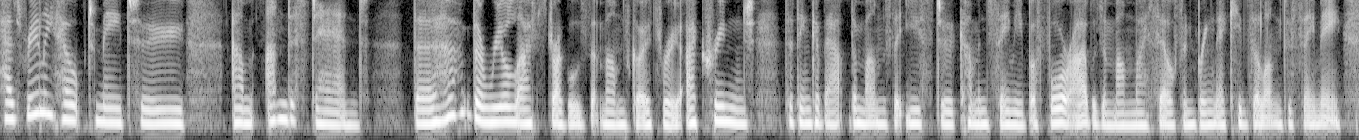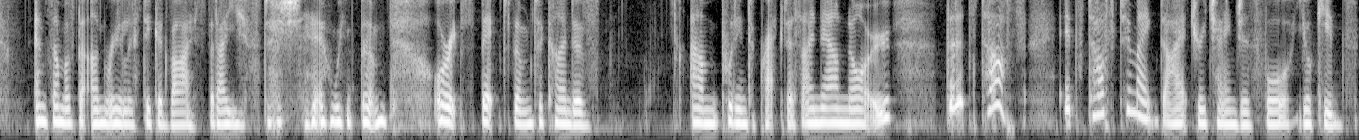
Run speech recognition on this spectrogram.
has really helped me to um, understand the the real life struggles that mums go through. I cringe to think about the mums that used to come and see me before I was a mum myself and bring their kids along to see me and some of the unrealistic advice that I used to share with them or expect them to kind of um, put into practice. I now know that it's tough. It's tough to make dietary changes for your kids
